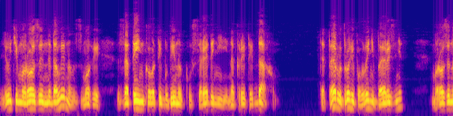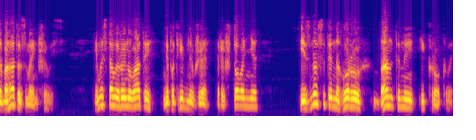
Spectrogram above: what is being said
Люті морози не дали нам змоги затинькувати будинок усередині і накрити дахом. Тепер, у другій половині березня, морози набагато зменшились, і ми стали руйнувати непотрібне вже рештовання і зносити нагору бантини і крокви.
